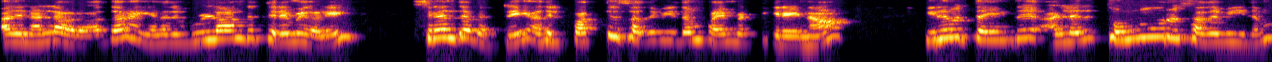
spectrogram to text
அது நல்லா வரும் அதான் எனது உள்ளார்ந்த திறமைகளில் சிறந்தவற்றை அதில் பத்து சதவீதம் பயன்படுத்துகிறேனா? இருபத்தைந்து அல்லது தொண்ணூறு சதவீதம்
